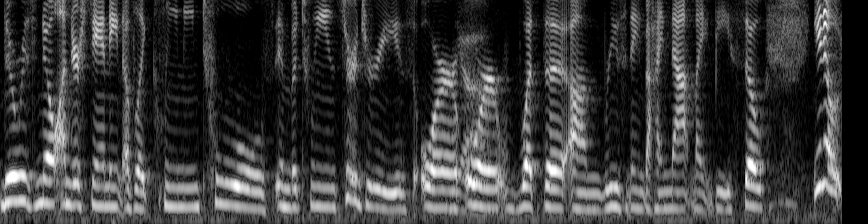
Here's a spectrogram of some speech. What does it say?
there was no understanding of like cleaning tools in between surgeries or, Yeah. or what the um, reasoning behind that might be. So, you know,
